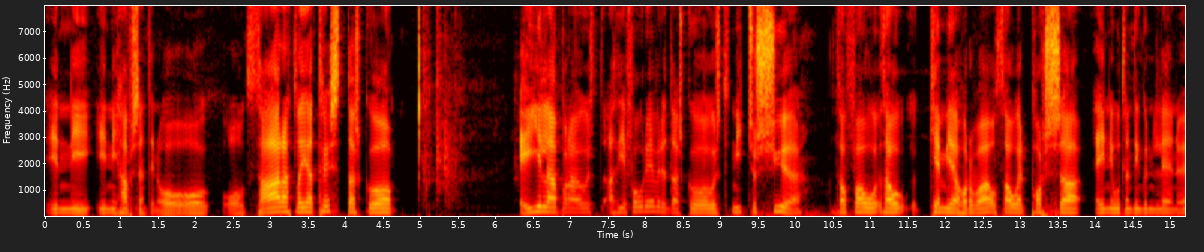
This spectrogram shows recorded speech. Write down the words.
inn í, inn í hafsendin og, og, og þar ætla ég að trista sko eiginlega bara veist, að því ég fór yfir þetta sko veist, 97 þá, fá, þá kem ég að horfa og þá er Porsa eini útlendingun í liðinu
